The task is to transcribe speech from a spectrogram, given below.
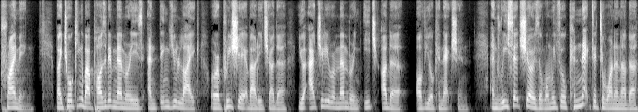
priming. By talking about positive memories and things you like or appreciate about each other, you're actually remembering each other of your connection. And research shows that when we feel connected to one another,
